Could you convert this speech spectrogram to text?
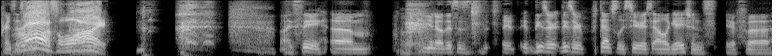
Princess. It's a Um, lie. I see. Um, Uh, you know, this is it, it, these are these are potentially serious allegations. If uh,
